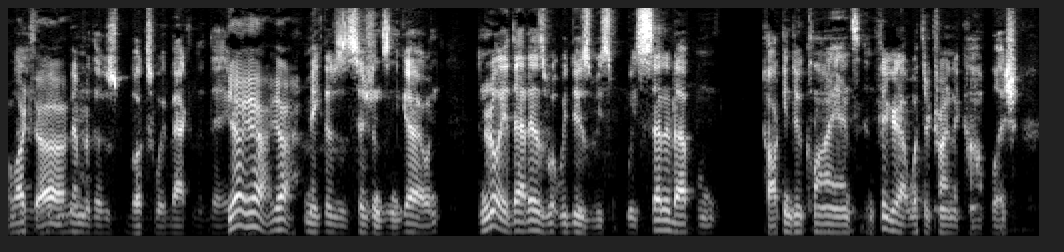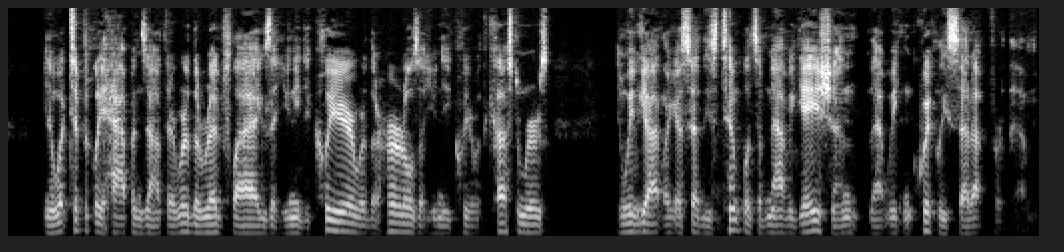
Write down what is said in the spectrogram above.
i like I that remember those books way back in the day. yeah yeah yeah make those decisions and go. And, and really, that is what we do: is we we set it up and talking to clients and figure out what they're trying to accomplish. You know, what typically happens out there? What are the red flags that you need to clear? What are the hurdles that you need to clear with customers? And we've got, like I said, these templates of navigation that we can quickly set up for them.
